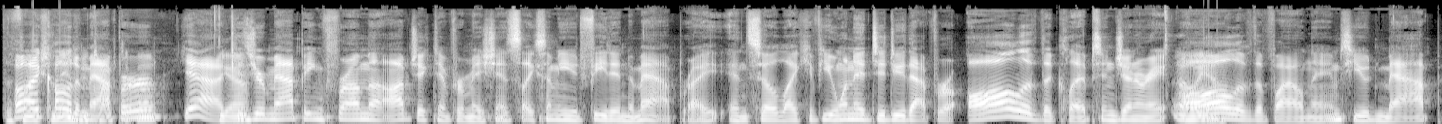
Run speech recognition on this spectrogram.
the oh i call it a mapper. yeah because yeah. you're mapping from object information. It's like something you'd feed into map right? And so like if you wanted to do that for all of the clips and generate oh, all yeah. of the file names you'd map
